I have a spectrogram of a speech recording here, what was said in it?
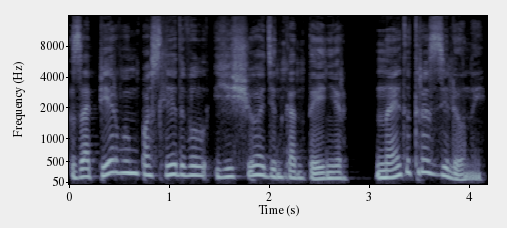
За первым последовал еще один контейнер, на этот раз зеленый.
